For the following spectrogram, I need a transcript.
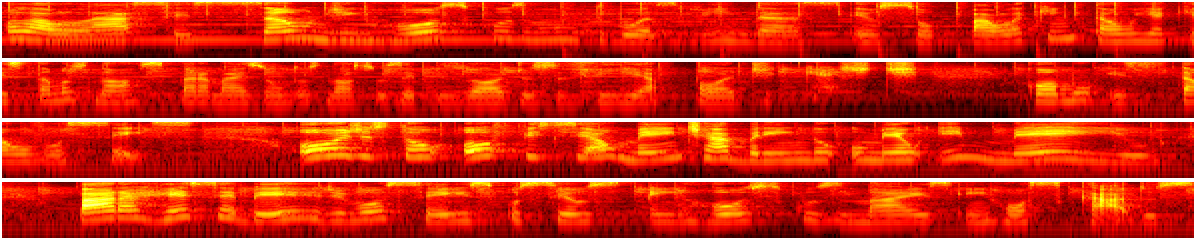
Olá, olá, sessão de enroscos, muito boas-vindas. Eu sou Paula Quintão e aqui estamos nós para mais um dos nossos episódios via podcast. Como estão vocês? Hoje estou oficialmente abrindo o meu e-mail para receber de vocês os seus enroscos mais enroscados.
